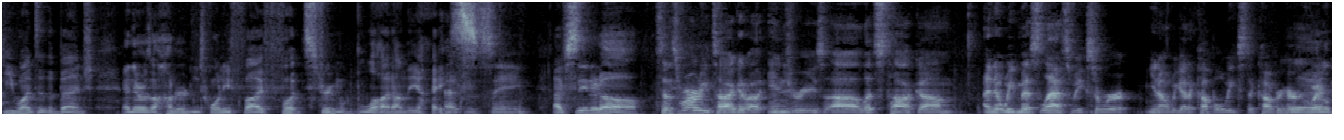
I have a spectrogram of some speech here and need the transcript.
He he went to the bench, and there was a 125 foot stream of blood on the ice. That's insane. I've seen it all. Since we're already talking about injuries, uh, let's talk. Um, I know we missed last week, so we're you know we got a couple weeks to cover A here little quick.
